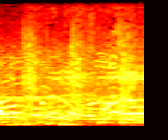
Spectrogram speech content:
すごい!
